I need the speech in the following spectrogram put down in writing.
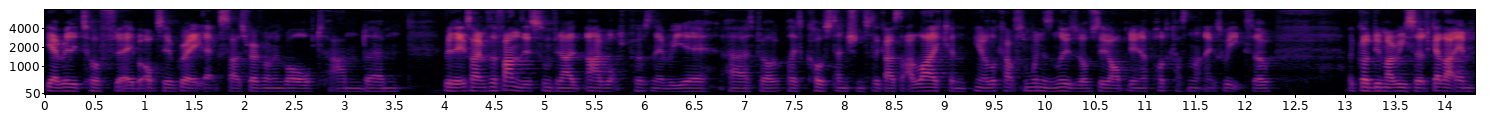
yeah, really tough day, but obviously a great exercise for everyone involved, and um, really exciting for the fans. It's something I, I watch personally every year. Uh, to place close attention to the guys that I like, and you know, look out for some winners and losers. Obviously, I'll be doing a podcast on that next week, so I've got to do my research, get that in.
